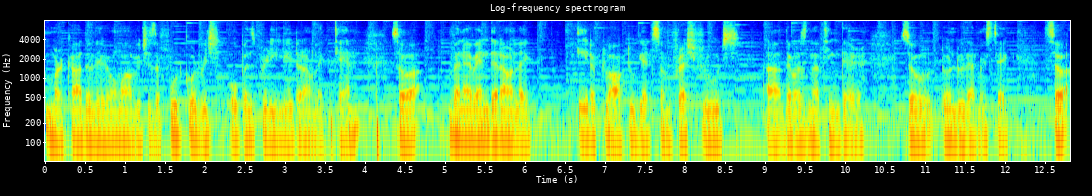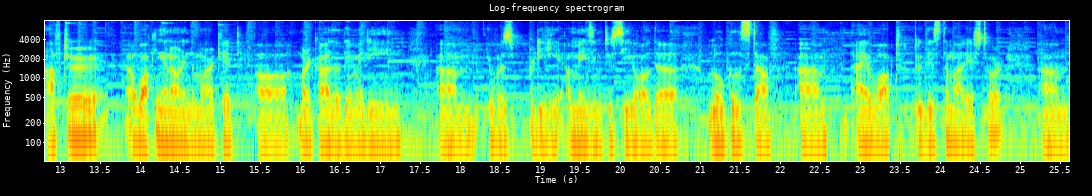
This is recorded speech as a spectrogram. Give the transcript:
Mercado de Roma which is a food court which opens pretty late around like 10 so when I went there around like 8 o'clock to get some fresh fruits uh, there was nothing there. So don't do that mistake so after uh, walking around in the market, uh, Mercado de Medellin, um, it was pretty amazing to see all the local stuff. Um, I walked to this tamale store. Um,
